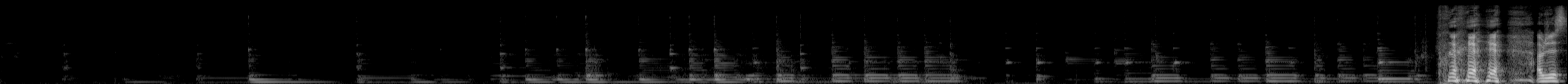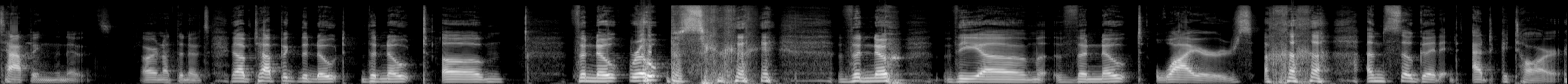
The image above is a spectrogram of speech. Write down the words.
I'm just tapping the notes. Or not the notes. I'm tapping the note the note um the note ropes. the note the um the note wires. I'm so good at, at guitar.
